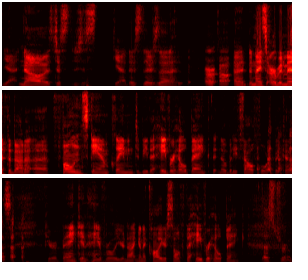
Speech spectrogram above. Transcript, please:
Yeah, no, it's just, it's just, yeah. There's, there's a, ur- a, a nice urban myth about a, a phone scam claiming to be the Haverhill Bank that nobody fell for because if you're a bank in Haverhill, you're not going to call yourself the Haverhill Bank. That's true.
